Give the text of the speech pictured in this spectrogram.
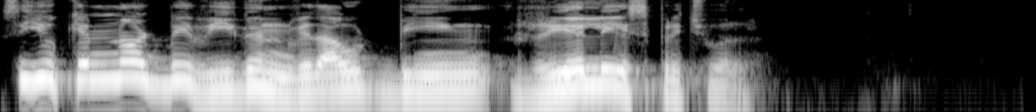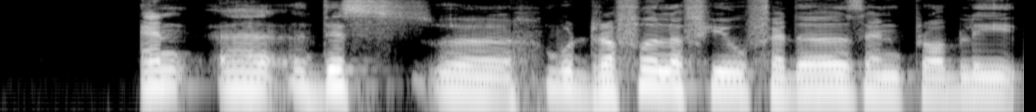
See, you cannot be vegan without being really spiritual. And uh, this uh, would ruffle a few feathers and probably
